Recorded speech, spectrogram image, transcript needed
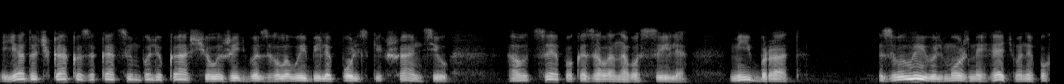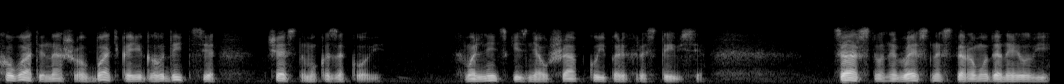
Я дочка козака Цимбалюка, що лежить без голови біля польських шанців, а оце показала на Василя, мій брат. Звели вельможний геть мене поховати нашого батька, як годиться чесному козакові. Хмельницький зняв шапку і перехрестився. Царство Небесне старому Данилові.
